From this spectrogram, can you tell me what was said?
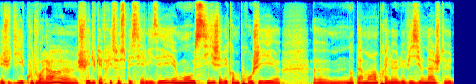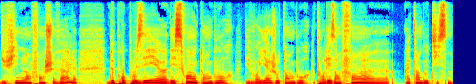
Et je lui dis, écoute, voilà, euh, je suis éducatrice spécialisée. Moi aussi, j'avais comme projet euh, notamment après le, visionnage du film L'enfant cheval, de proposer euh, des soins au tambour, des voyages au tambour pour les enfants euh, atteints d'autisme.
